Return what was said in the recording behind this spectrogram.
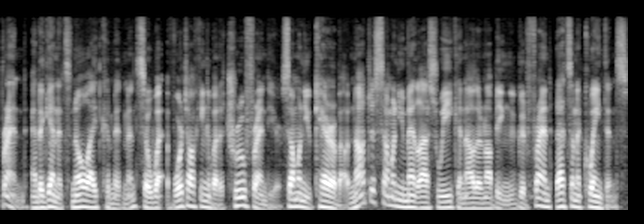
friend. And again, it's no light commitment. So we're talking about a true friend here, someone you care about, not just someone you met last week and now they're not being a good friend, that's an acquaintance.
